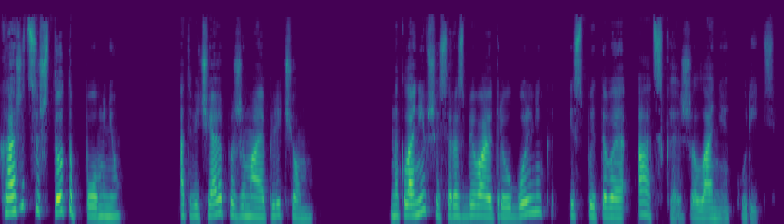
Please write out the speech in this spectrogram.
«Кажется, что-то помню», — отвечаю, пожимая плечом. Наклонившись, разбиваю треугольник, испытывая адское желание курить.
